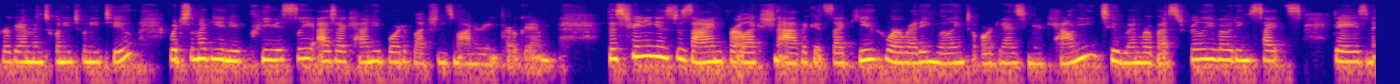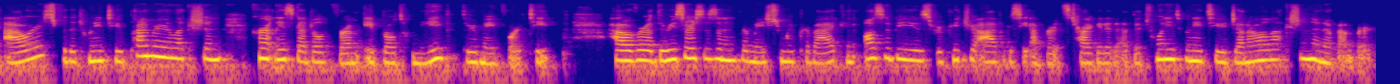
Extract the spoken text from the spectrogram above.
Program in 2022, which some of you knew previously as our County Board of Elections Monitoring Program. This training is designed for election advocates like you who are ready and willing to organize in your county to win robust early voting sites, days, and hours for the 22 primary election currently scheduled from April 28th through May 14th. However, the resources and information we provide can also be used for future advocacy efforts targeted at the 2022 general election in November.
